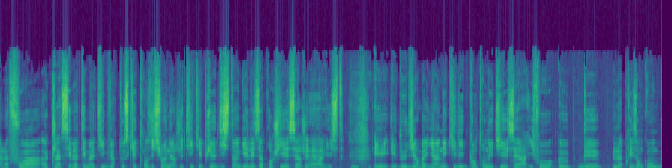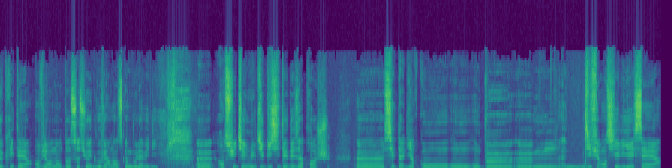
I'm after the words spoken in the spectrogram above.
à la fois classer la thématique vers tout ce qui est transition énergétique et puis à distinguer les approches ISR généralistes. Mm. Et, de dire, bah, il y a un équilibre. Quand on est ISR, il faut euh, des, la prise en compte de critères environnementaux, sociaux et de gouvernance, comme vous l'avez dit. Euh, ensuite, il y a une multiplicité des approches. Euh, c'est-à-dire qu'on peut différencier l'ISR,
